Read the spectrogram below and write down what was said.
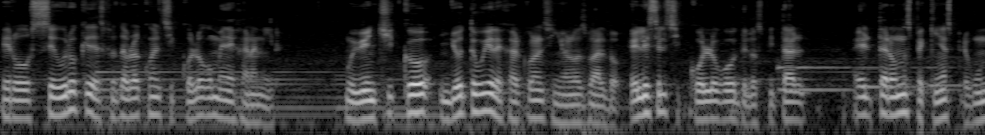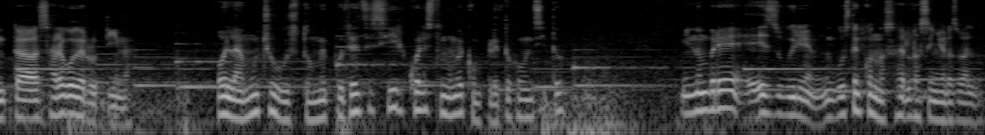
pero seguro que después de hablar con el psicólogo me dejarán ir. Muy bien chico, yo te voy a dejar con el señor Osvaldo. Él es el psicólogo del hospital. Él te hará unas pequeñas preguntas, algo de rutina. Hola, mucho gusto. ¿Me podrías decir cuál es tu nombre completo, jovencito? Mi nombre es William. Me gusta conocerlo, señor Osvaldo.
